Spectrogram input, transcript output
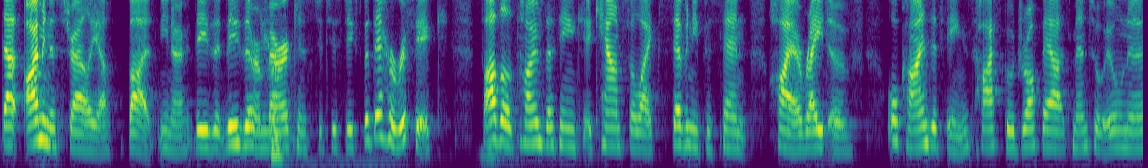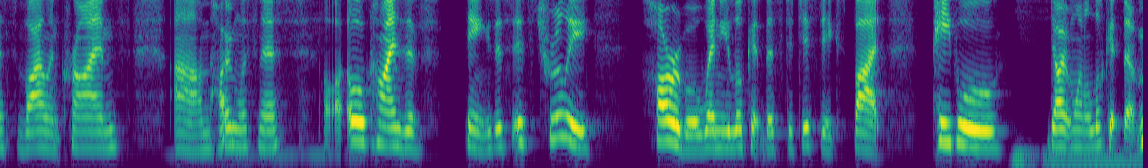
that I'm in Australia, but you know these are these are sure American statistics, but they're horrific. Fatherless homes, I think, account for like seventy percent higher rate of all kinds of things: high school dropouts, mental illness, violent crimes, um, homelessness, all kinds of things. It's it's truly horrible when you look at the statistics, but people don't want to look at them.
